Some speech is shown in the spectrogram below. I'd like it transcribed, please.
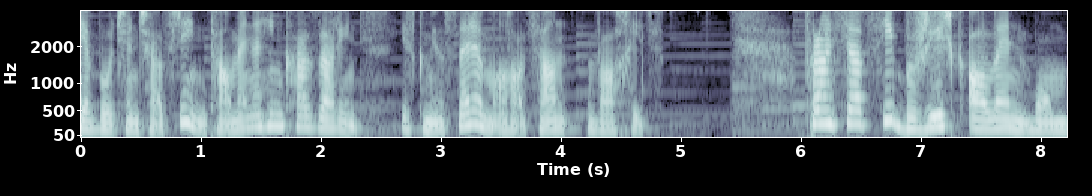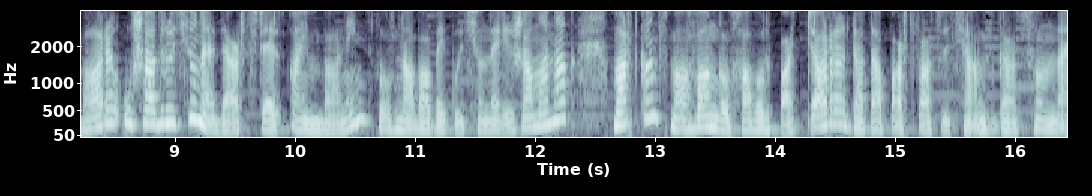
եւ ոչնչացրի ընդամենը 5000-ին, իսկ մյուսները մահացան վախից։ Ֆրանսիացի բժիշկ Ալեն Բոմբարը ուշադրություն է դարձրել այն բանին, որ նավաբեկությունների ժամանակ մարդկանց մահվան գլխավոր պատճառը դատապարտվածության զգացումն է,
